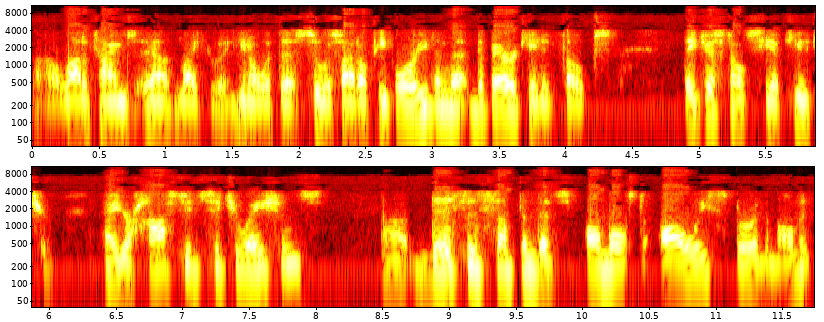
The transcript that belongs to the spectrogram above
A lot of times, uh, like you know, with the suicidal people or even the, the barricaded folks, they just don't see a future. Now, your hostage situations, uh, this is something that's almost always spur of the moment.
